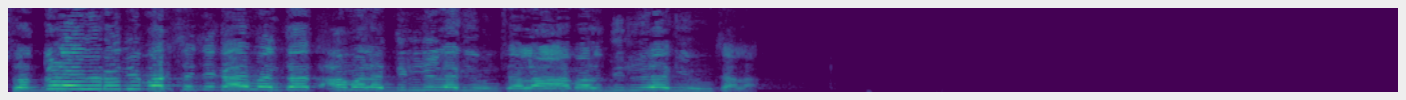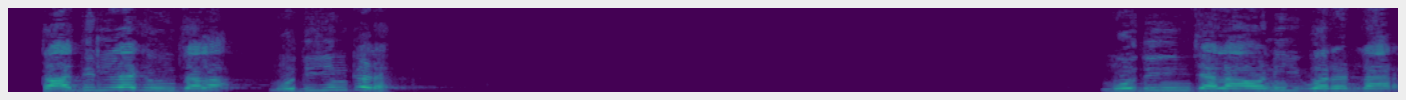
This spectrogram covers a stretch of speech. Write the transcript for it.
सगळे विरोधी पक्षाचे काय म्हणतात आम्हाला दिल्लीला घेऊन चला आम्हाला दिल्लीला घेऊन चला. का दिल्लीला घेऊन चला? मोदीजींकडे. मोदीजींच्या नावाने वरडणार.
